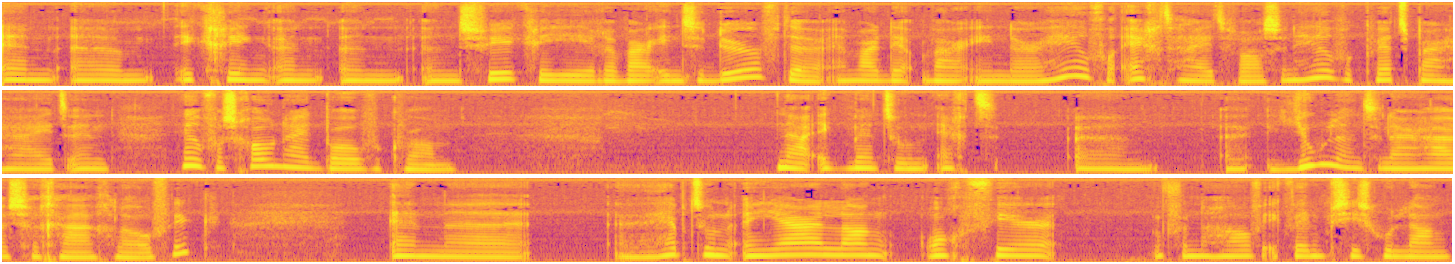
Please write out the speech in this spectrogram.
En ehm, ik ging een, een, een sfeer creëren waarin ze durfden. En waar waarin er heel veel echtheid was. En heel veel kwetsbaarheid. En heel veel schoonheid boven kwam. Nou, ik ben toen echt uh, joelend naar huis gegaan, geloof ik. En uh, heb toen een jaar lang ongeveer, of een half, ik weet niet precies hoe lang,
